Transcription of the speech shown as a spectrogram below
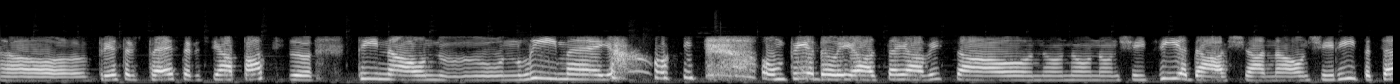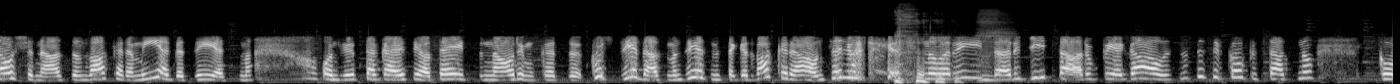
uh, priesteris Pēteris, jā, pats uh, tīna un, un līmēja un, un piedalījās tajā visā, un, un, un, un šī dziedāšana, un šī rīta celšanās, un vakara miega dziesma. Un tā kā es jau teicu Naurim, kad kurš dziedās man dziesmas tagad vakarā un ceļoties no rīta ar ģitāru pie galvas, nu tas ir kaut kas tāds, nu, ko,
